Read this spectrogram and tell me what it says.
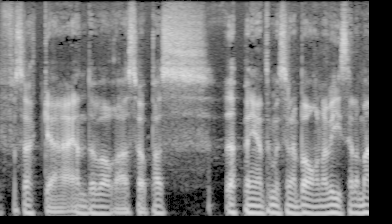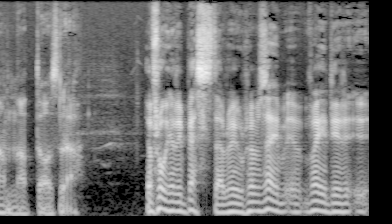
försöka ändå vara så pass öppen gentemot sina barn och visa dem annat och sådär. Jag frågar det bästa du har gjort. Vad, är det,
